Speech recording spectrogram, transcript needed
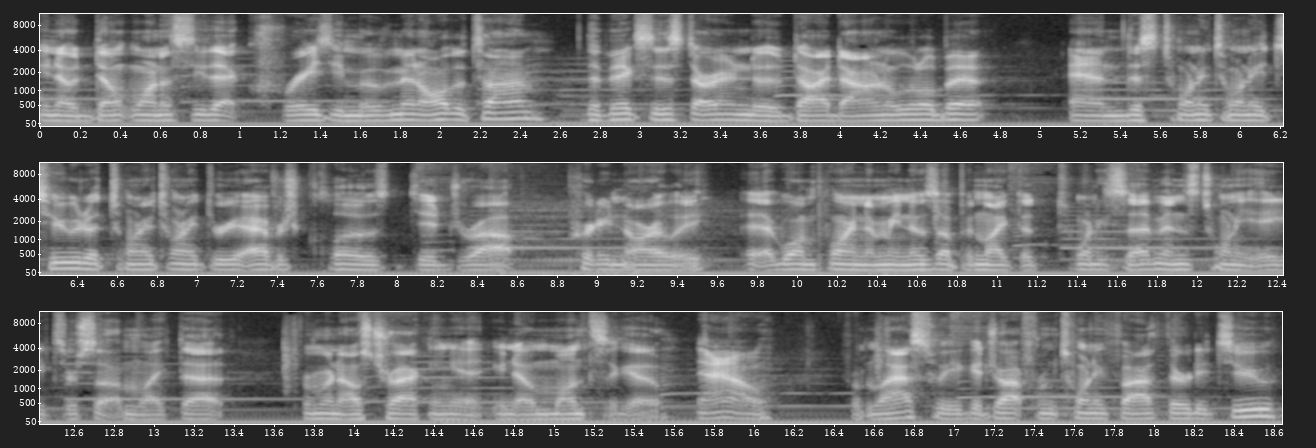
you know, don't want to see that crazy movement all the time. The VIX is starting to die down a little bit. And this 2022 to 2023 average close did drop pretty gnarly. At one point, I mean, it was up in like the 27s, 28s or something like that from when I was tracking it, you know, months ago. Now, from last week, it dropped from 25.32 to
